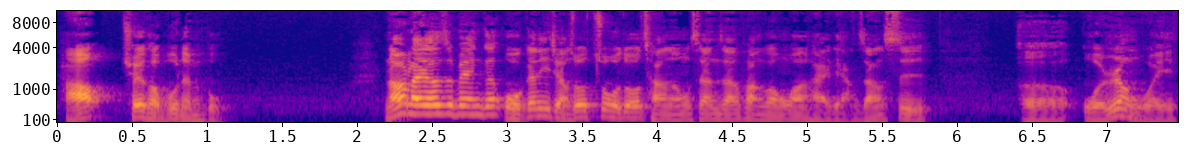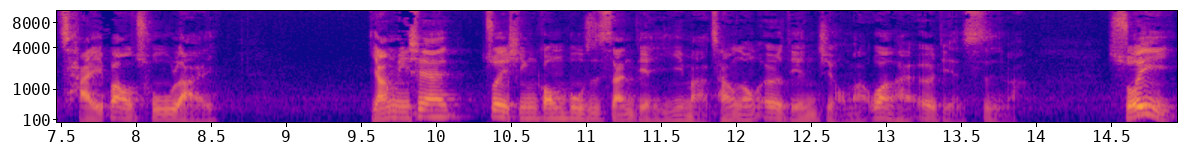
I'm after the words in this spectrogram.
好，缺口不能补。然后来到这边跟我跟你讲说，做多长荣三张，放空万海两张是，呃，我认为财报出来，阳明现在最新公布是三点一嘛，长荣二点九嘛，万海二点四嘛，所以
